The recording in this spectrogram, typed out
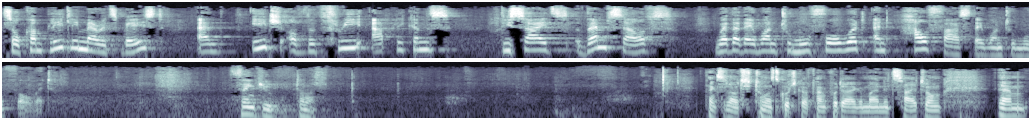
So completely merits based, and each of the three applicants decides themselves whether they want to move forward and how fast they want to move forward. Thank you. Thomas. Thanks a lot. Thomas Kutschka, Frankfurter Allgemeine Zeitung. Um,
